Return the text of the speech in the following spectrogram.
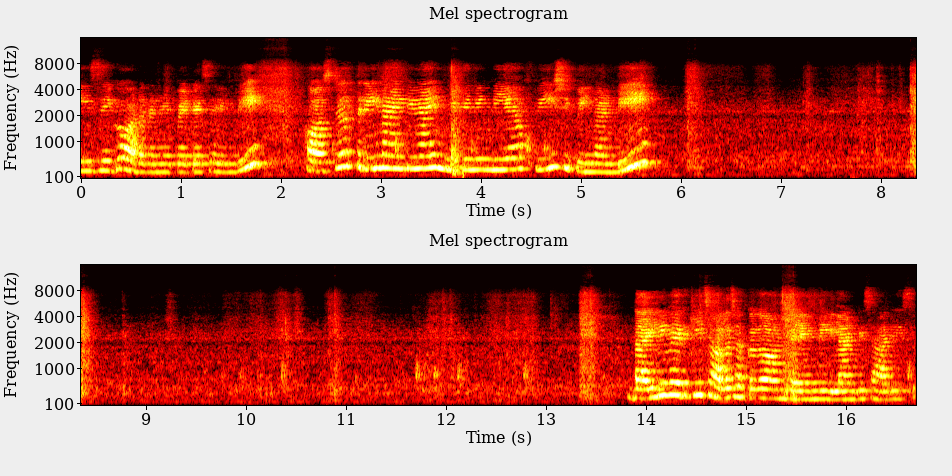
ఈజీగా ఆర్డర్ అనేది పెట్టేసేయండి. Cost three ninety nine within India free shipping అండి. డైలీ వేర్కి చాలా చక్కగా ఉంటాయండి ఇలాంటి శారీస్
